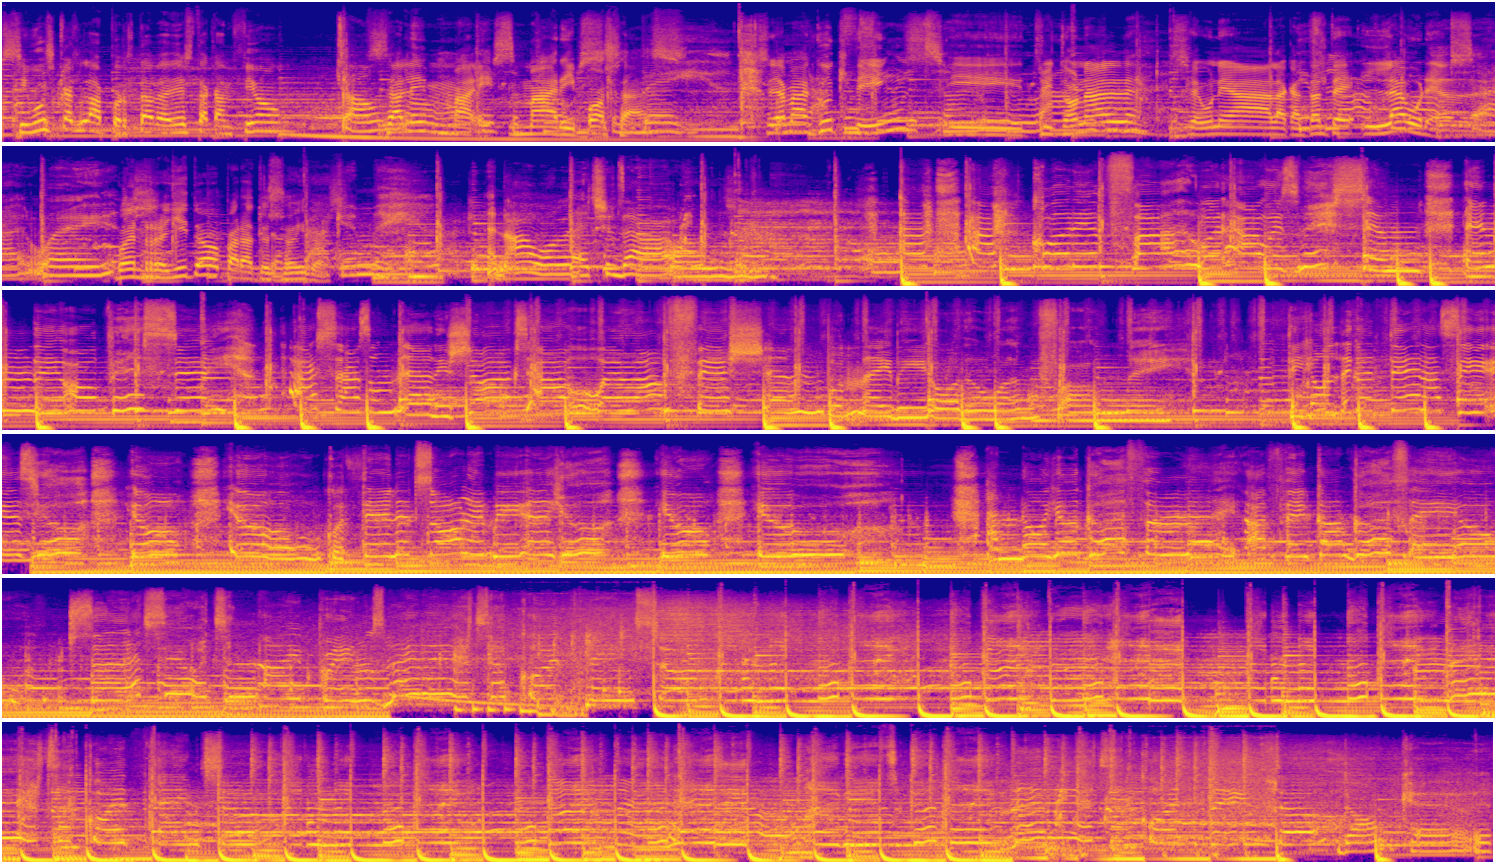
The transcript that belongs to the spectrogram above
Si buscas la portada de esta canción, salen mari mariposas. Se llama Good Things y Tritonal se une a la cantante Laurel. Buen rollito para tus oídos.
